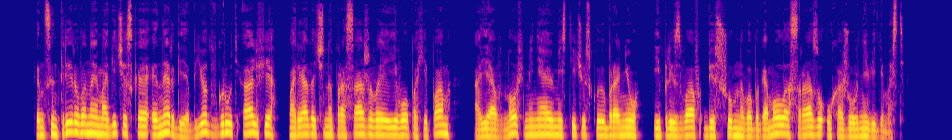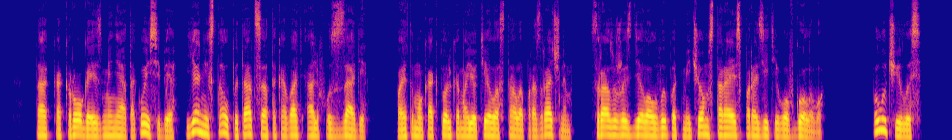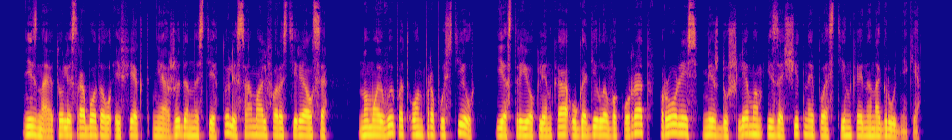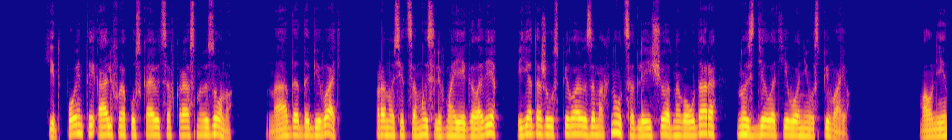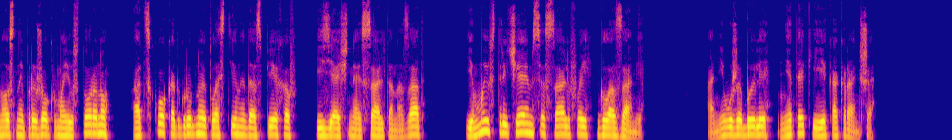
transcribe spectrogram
Концентрированная магическая энергия бьет в грудь Альфе, порядочно просаживая его по хипам, а я вновь меняю мистическую броню и, призвав бесшумного богомола, сразу ухожу в невидимость. Так как рога из меня такой себе, я не стал пытаться атаковать Альфу сзади, поэтому как только мое тело стало прозрачным, сразу же сделал выпад мечом, стараясь поразить его в голову. Получилось. Не знаю, то ли сработал эффект неожиданности, то ли сам Альфа растерялся, но мой выпад он пропустил, и острие клинка угодило в аккурат в прорезь между шлемом и защитной пластинкой на нагруднике. Хитпоинты Альфы опускаются в красную зону. Надо добивать. Проносится мысль в моей голове, и я даже успеваю замахнуться для еще одного удара, но сделать его не успеваю. Молниеносный прыжок в мою сторону, Отскок от грудной пластины доспехов, изящное сальто назад, и мы встречаемся с Альфой глазами. Они уже были не такие, как раньше.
